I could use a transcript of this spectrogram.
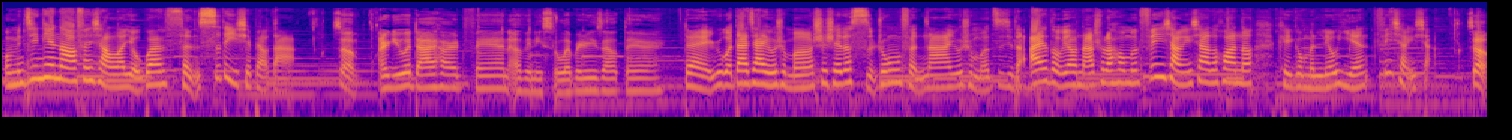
我们今天呢，分享了有关粉丝的一些表达。 So, are you a diehard fan of any celebrities out there? 对，如果大家有什么是谁的死忠粉呐、有什么自己的 idol 要拿出来和我们分享一下的话呢，可以给我们留言分享一下。So,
